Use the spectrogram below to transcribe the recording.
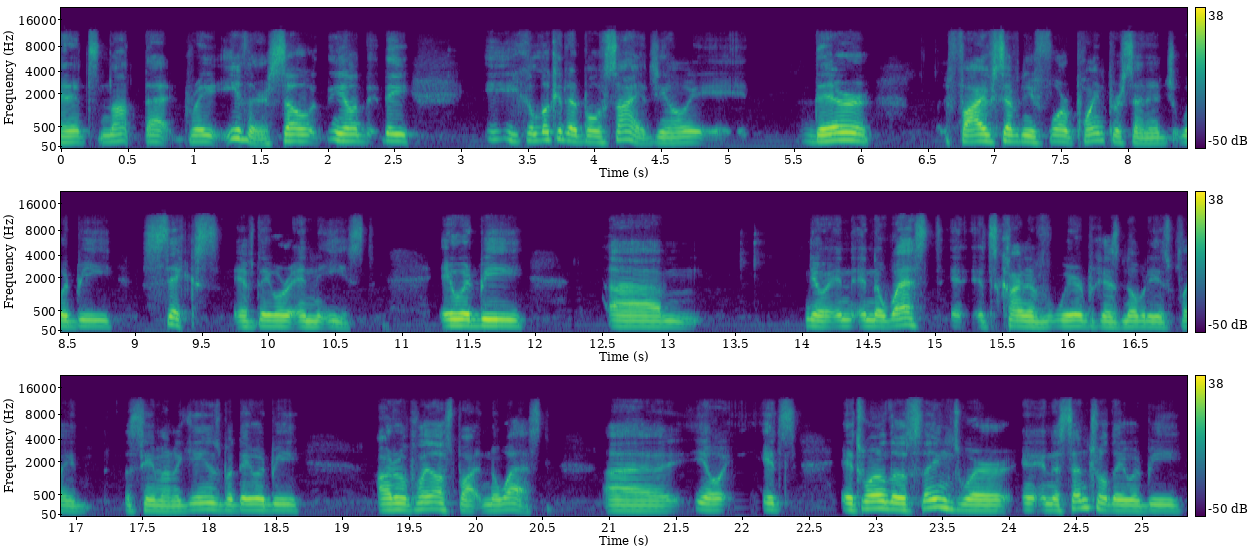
and it's not that great either. So you know they you can look at it both sides. You know their 574 point percentage would be six if they were in the East. It would be, um, you know, in in the West it's kind of weird because nobody has played the same amount of games, but they would be out of a playoff spot in the West. Uh, you know, it's it's one of those things where in, in the Central they would be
